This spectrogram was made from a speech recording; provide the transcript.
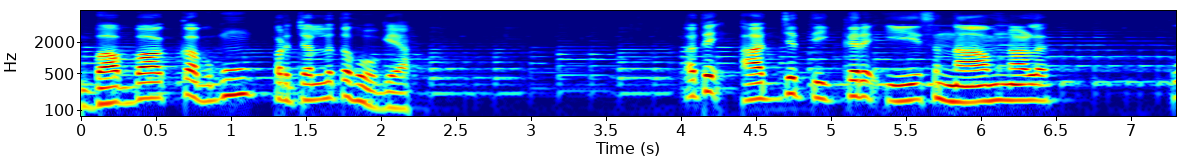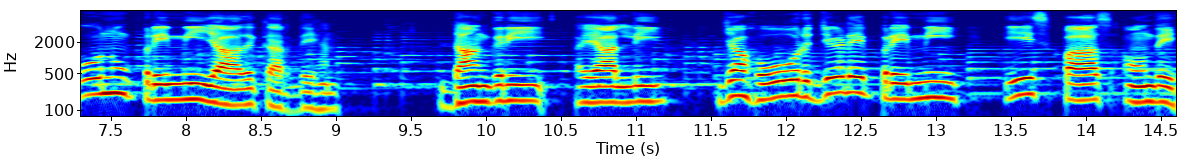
ਬਾਬਾ ਘਬਗੂੰ ਪ੍ਰਚਲਿਤ ਹੋ ਗਿਆ। ਅਤੇ ਅੱਜ ਤੀਕਰ ਇਸ ਨਾਮ ਨਾਲ ਉਹਨੂੰ ਪ੍ਰੇਮੀ ਯਾਦ ਕਰਦੇ ਹਨ। ਡਾਂਗਰੀ, ਅਯਾਲੀ ਜਾਂ ਹੋਰ ਜਿਹੜੇ ਪ੍ਰੇਮੀ ਇਸ ਪਾਸ ਆਉਂਦੇ,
